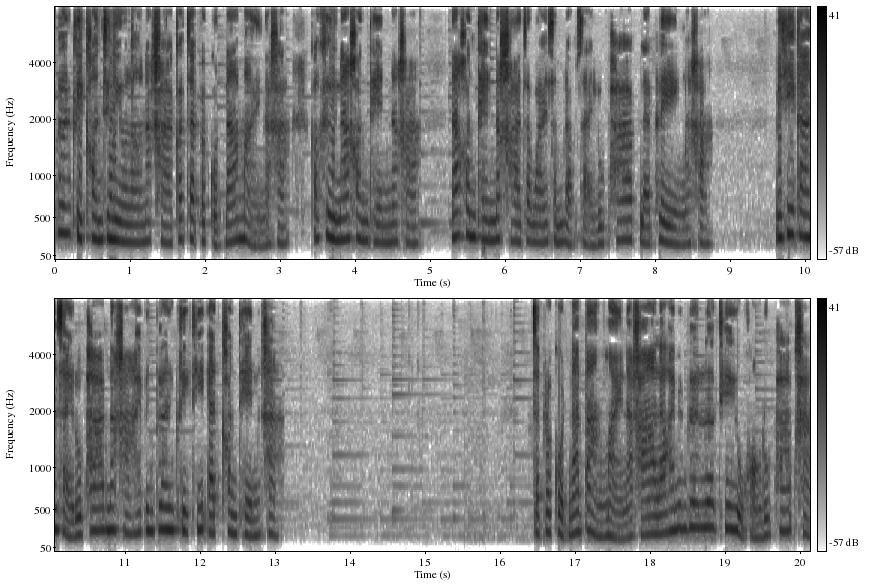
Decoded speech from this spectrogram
เพื่อนๆคลิก continue แล้วนะคะ ก็จะปรากฏหน้าใหม่นะคะ ก็คือหน้า content นะคะ หน้า content นะคะจะไว้สำหรับใส่รูปภาพและเพลงนะคะ วิธีการใส่รูปภาพนะคะ ให้เพื่อนๆคลิกที่ add content ค่ะ จะปรากฏหน้าต่างใหม่นะคะ แล้วให้เพื่อนๆเลือกที่อยู่ของรูปภาพค่ะ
